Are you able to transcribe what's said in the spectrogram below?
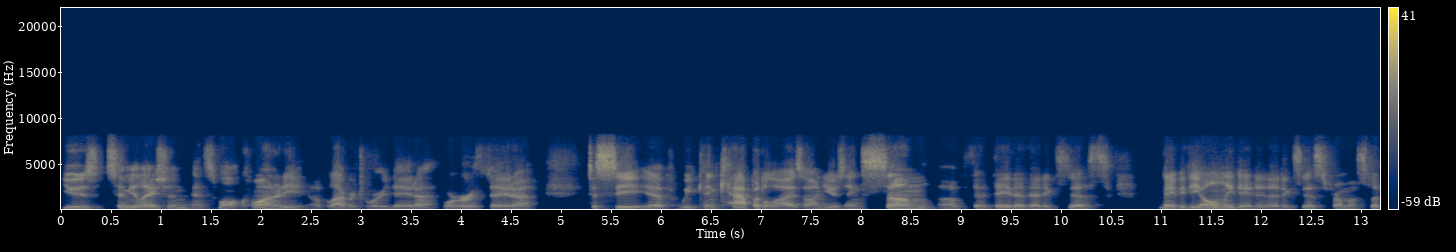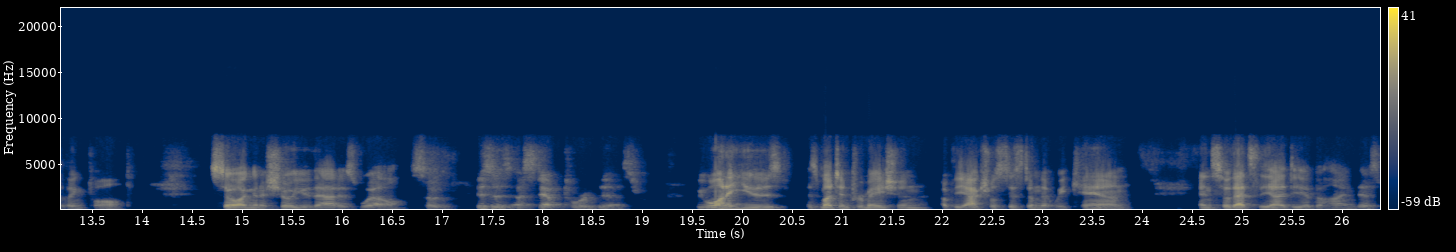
use simulation and small quantity of laboratory data or Earth data to see if we can capitalize on using some of the data that exists, maybe the only data that exists from a slipping fault. So I'm going to show you that as well. So this is a step toward this. We want to use as much information of the actual system that we can. And so that's the idea behind this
